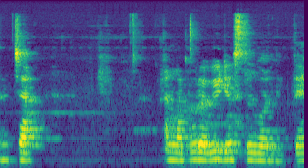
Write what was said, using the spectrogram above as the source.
ಅಂಚ. ಅಲ್ಲ, ಪೂರ ವೀಡಿಯೋಸ್ ಒಂದಿತ್ತೆ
